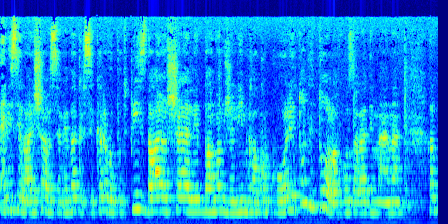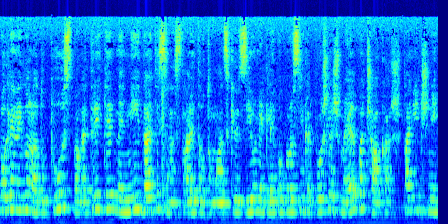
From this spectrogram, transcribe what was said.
Eni si lajšajo, seveda, ker si kar v podpis dajo še lep dan vam želim, kakorkoli. Tudi to lahko zaradi mene. Ali pa gre nekdo na dopust, pa ga tri tedne ni, dajte si nastaviti avtomatski odzivnik, lepo prosim, ker pošleš mail, pa čakaš, pa nič ni.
